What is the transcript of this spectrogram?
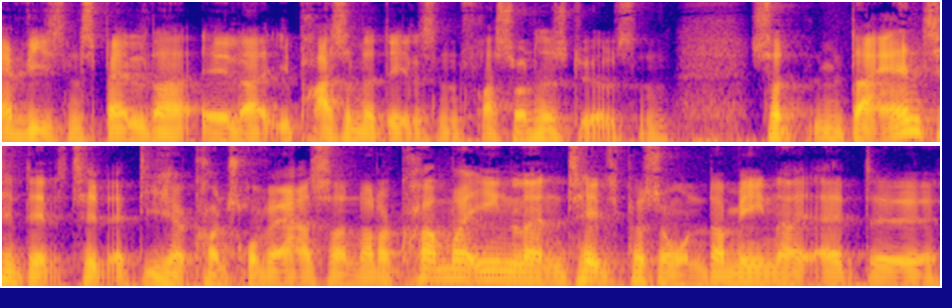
avisens spalter eller i pressemeddelelsen fra Sundhedsstyrelsen. Så der er en tendens til, at de her kontroverser, når der kommer en eller anden talsperson, der mener, at øh,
